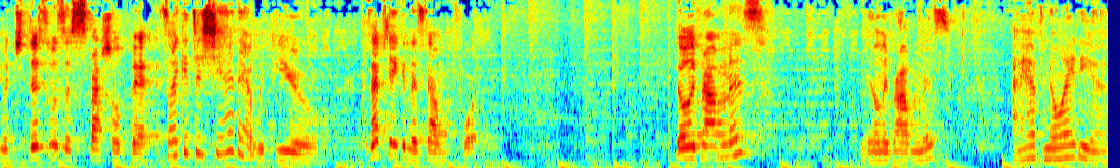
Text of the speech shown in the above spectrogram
which this was a special bit. So I get to share that with you. Because I've taken this down before. The only problem is, the only problem is, I have no idea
